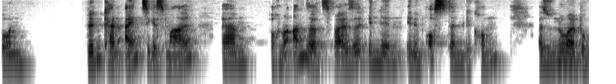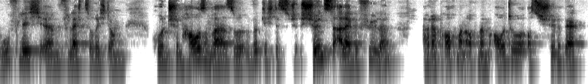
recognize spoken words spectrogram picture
und bin kein einziges Mal ähm, auch nur ansatzweise in den, in den Osten gekommen. Also nur mal beruflich, ähm, vielleicht so Richtung Hohenschönhausen war so wirklich das schönste aller Gefühle. Aber da braucht man auch mit dem Auto aus Schöneberg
